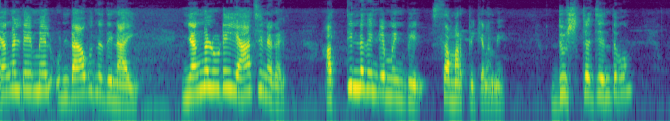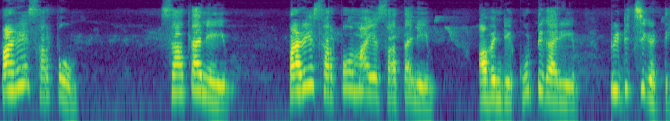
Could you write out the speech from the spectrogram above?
ഞങ്ങളുടെ മേൽ ഉണ്ടാകുന്നതിനായി ഞങ്ങളുടെ യാചനകൾ അത്യുന്നതിന്റെ മുൻപിൽ സമർപ്പിക്കണമേ. ദുഷ്ടജന്തുവും പഴയ സർപ്പവും സാത്താനെയും പഴയ സർപ്പവുമായ സാത്താനെയും അവന്റെ കൂട്ടുകാരെയും പിടിച്ചുകെട്ടി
